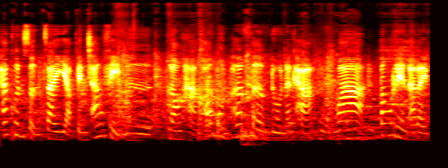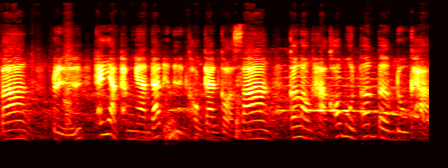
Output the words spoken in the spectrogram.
ถ้าคุณสนใจอยากเป็นช่างฝีมือ ลองหาข้อมูลเพิ่มเติมดูนะคะ ว่าต้องเรียนอะไรบ้าง หรือถ้าอยากทำงานด้านอื่นๆ ของการก่อสร้าง ก็ลองหาข้อมูลเพิ่มเติมดูค่ะ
